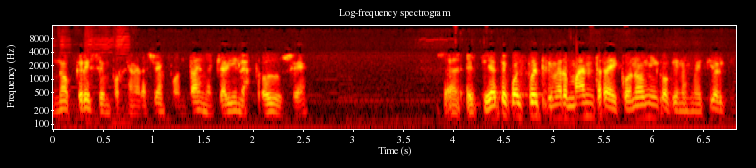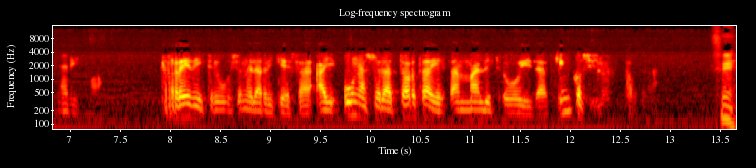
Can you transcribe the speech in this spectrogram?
no crecen por generación espontánea, que alguien las produce. O sea, eh, fíjate cuál fue el primer mantra económico que nos metió el kirchnerismo redistribución de la riqueza. Hay una sola torta y están mal distribuidas. ¿Quién cocinó la torta? Sí.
